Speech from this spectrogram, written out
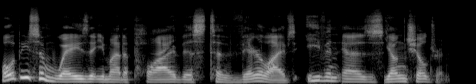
what would be some ways that you might apply this to their lives, even as young children?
